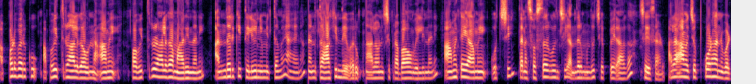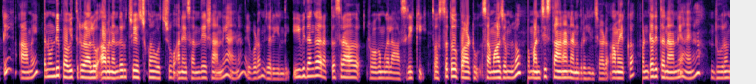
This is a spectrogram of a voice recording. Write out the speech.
అప్పటి వరకు అపవిత్రురాలుగా ఉన్న ఆమె పవిత్రురాలుగా మారిందని అందరికీ తెలివి నిమిత్తమే ఆయన నన్ను తాకింది ఎవరు నాలో నుంచి ప్రభావం వెళ్ళిందని ఆమెకై ఆమె వచ్చి తన స్వస్థత గురించి అందరి ముందు చెప్పేలాగా చేశాడు. అలా ఆమె చెప్పుకోవడాన్ని బట్టి ఆమె నుండి పవిత్రురాలు ఆమెనందరూ చేర్చుకొనవచ్చు అనే సందేశాన్ని ఆయన ఇవ్వడం జరిగింది. ఈ విధంగా రక్తస్రావ రోగం గల ఆ స్త్రీకి స్వస్థతో పాటు సమాజంలో ఒక మంచి స్థానాన్ని అనుగ్రహించాడు. ఆమె యొక్క ఒంటరితనాన్ని ఆయన దూరం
